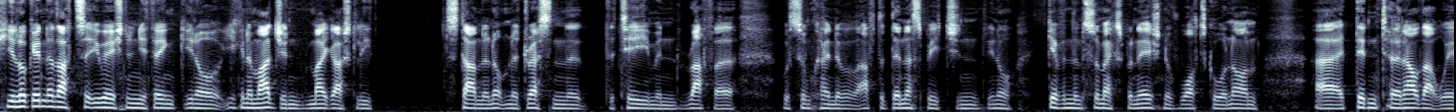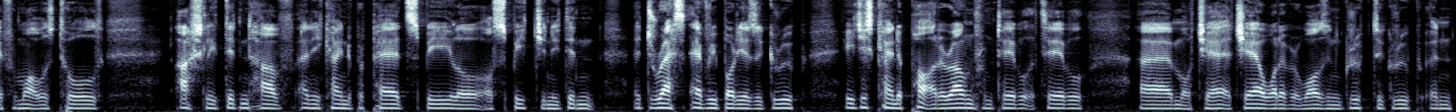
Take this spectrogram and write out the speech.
you look into that situation and you think, you know, you can imagine Mike Ashley standing up and addressing the, the team and Rafa with some kind of after dinner speech and you know giving them some explanation of what's going on. Uh, it didn't turn out that way from what I was told. Ashley didn't have any kind of prepared spiel or, or speech, and he didn't address everybody as a group. He just kind of potted around from table to table, um, or chair to chair, whatever it was, and group to group, and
